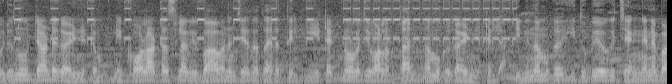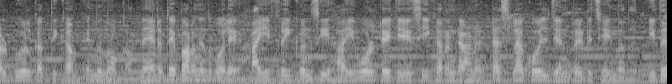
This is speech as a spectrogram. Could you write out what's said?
ഒരു നൂറ്റാണ്ട് കഴിഞ്ഞിട്ടും നിക്കോള ടെസ്ല വിഭാവനം ചെയ്ത തരത്തിൽ ഈ ടെക്നോളജി വളർത്താൻ നമുക്ക് കഴിഞ്ഞിട്ടില്ല. ഇനി നമുക്ക് ഇതുപയോഗിച്ച് എങ്ങനെ ബൾബുകൾ കത്തിക്കാം എന്ന് നോക്കാം. നേരത്തെ പറഞ്ഞതുപോലെ high frequency high voltage A C ആണ് ടെസ്ല കോയിൽ ജനറേറ്റ് ചെയ്യുന്നത്. ഇത്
